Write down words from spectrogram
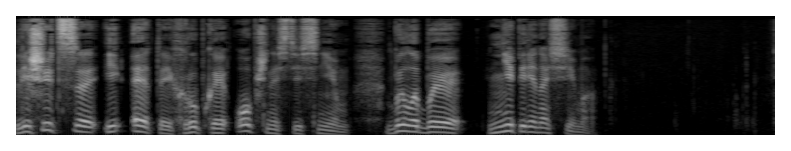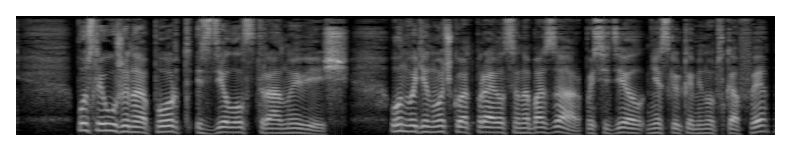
Лишиться и этой хрупкой общности с ним было бы непереносимо. После ужина Порт сделал странную вещь. Он в одиночку отправился на базар, посидел несколько минут в кафе,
